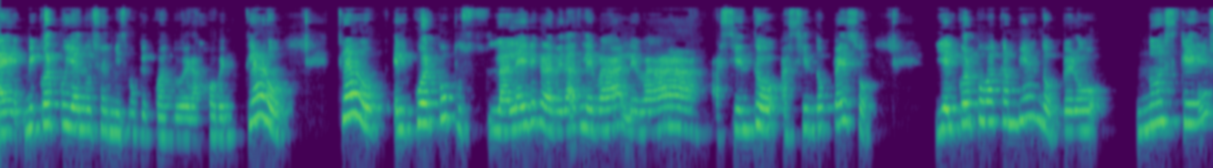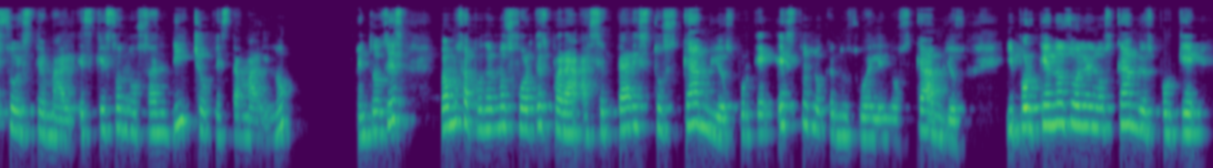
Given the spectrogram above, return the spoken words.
eh, mi cuerpo ya no es el mismo que cuando era joven. Claro, claro, el cuerpo, pues la ley de gravedad le va, le va haciendo, haciendo peso y el cuerpo va cambiando, pero no es que eso esté mal, es que eso nos han dicho que está mal, ¿no? Entonces, vamos a ponernos fuertes para aceptar estos cambios, porque esto es lo que nos duele, los cambios. ¿Y por qué nos duelen los cambios? Porque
